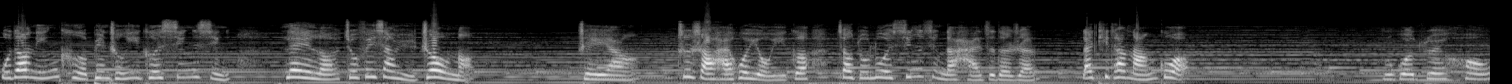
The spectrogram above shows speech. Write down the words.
我倒宁可变成一颗星星，累了就飞向宇宙呢。”这样，至少还会有一个叫做落星星的孩子的人来替他难过。如果最后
